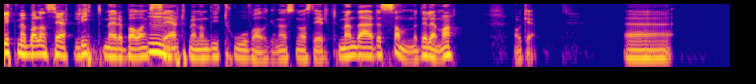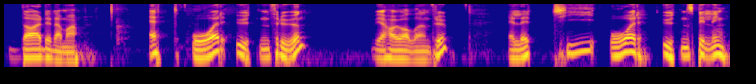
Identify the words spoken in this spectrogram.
Litt mer balansert. Litt mer balansert mellom de to valgene som du har stilt. Men det er det samme dilemmaet. Ok. Eh, da er dilemmaet ett år uten fruen. Vi har jo alle en fru. Eller ti år uten spilling.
